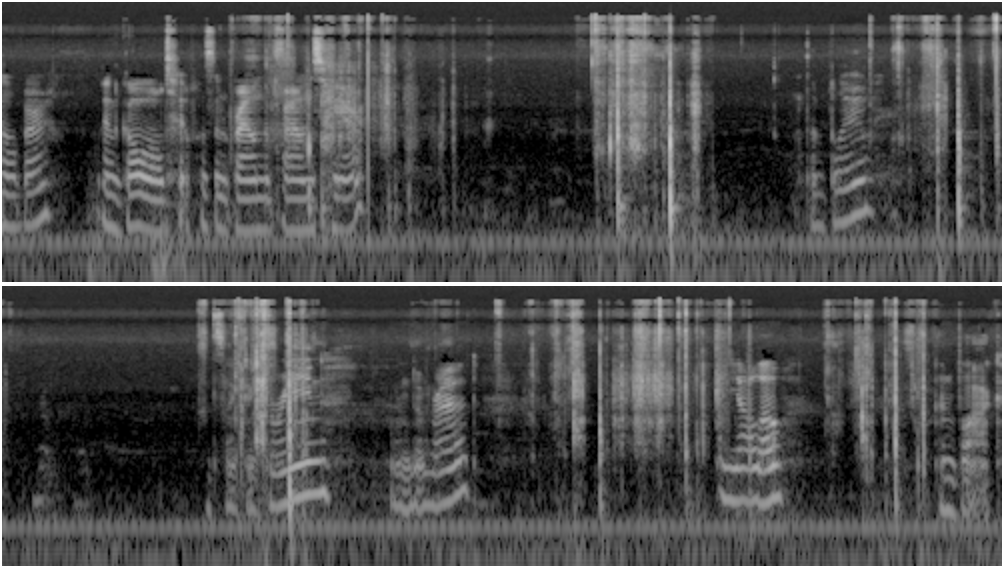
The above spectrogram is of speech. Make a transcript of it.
Silver and gold. It wasn't brown, the brown's here. The blue. It's like a green and a red, yellow, and black.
